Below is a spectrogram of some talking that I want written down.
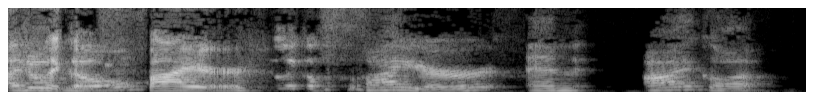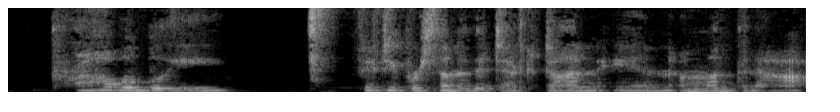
I don't like know a fire. Like a fire. And I got probably 50% of the deck done in a month and a half,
